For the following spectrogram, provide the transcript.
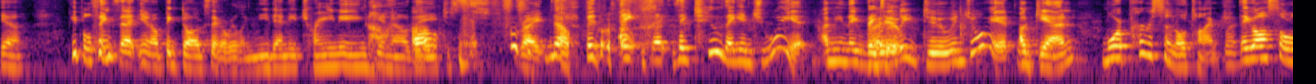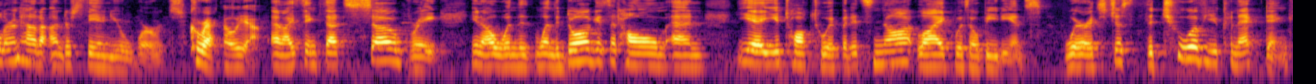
yeah. People think that you know big dogs they don't really need any training. You know oh. they Oh. just right. No. but they, they they too they enjoy it. I mean they, They really do. enjoy it. Again, more personal time. They also learn how to understand your words. Correct. Oh, yeah. And I think that's so great. You know, when the when the dog is at home and yeah, you talk to it, but it's not like with obedience where it's just the two of you connecting.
